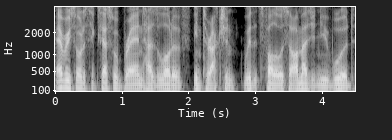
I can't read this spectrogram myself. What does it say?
Every sort of successful brand has a lot of interaction with its followers, so I imagine you would.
